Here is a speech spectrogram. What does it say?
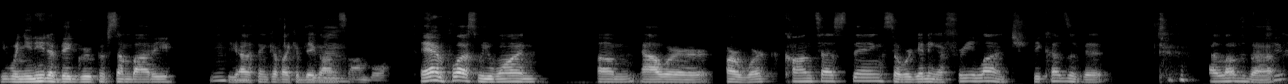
when you need a big group of somebody, you Mhm. got to think of like a big ensemble. And plus, we won um our our work contest thing, so we're getting a free lunch because of it. I love that. Cute.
